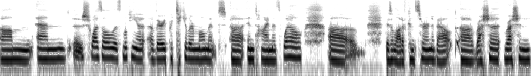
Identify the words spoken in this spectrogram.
Um, and uh, Choiseul is looking at a very particular moment uh, in time as well. Uh, there's a lot of concern about uh, Russia, Russian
